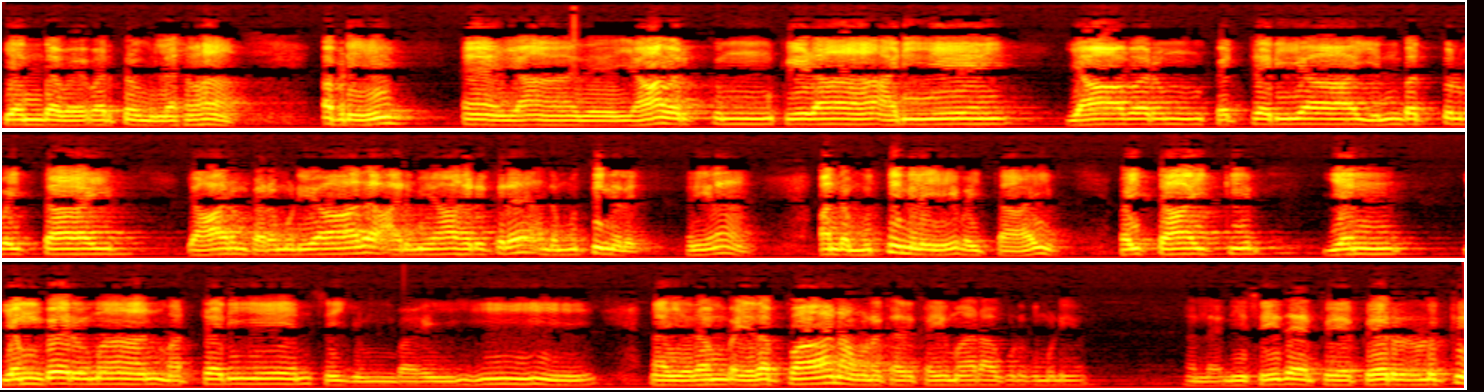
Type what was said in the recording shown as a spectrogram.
எந்த வருத்தமும் இல்லவா அப்படி யாவர்க்கும் கீழா அடியேன். யாவரும் பெற்றறியா இன்பத்துள் வைத்தாய். யாரும் பெற முடியாத அருமையாக இருக்கிற அந்த முத்தி நிலை. சரிங்களா? அந்த முத்தி நிலையை வைத்தாய். வைத்தாய்க்கு என் எம்பெருமான் மற்றடியேன் செய்யும் வகை. நான் எதம் எதப்பா நான் உனக்கு அது கைமாறா கொடுக்க முடியும்? அல்ல நீ செய்த பேரருளுக்கு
